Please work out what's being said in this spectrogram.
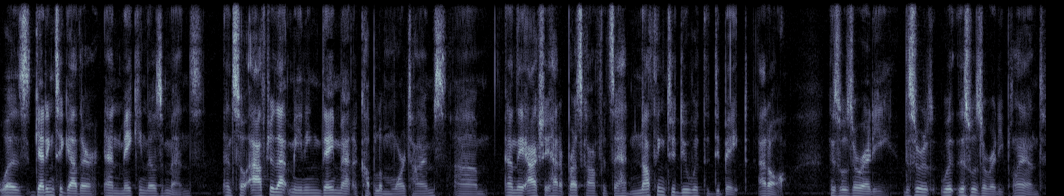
was getting together and making those amends. And so after that meeting, they met a couple of more times, um, and they actually had a press conference that had nothing to do with the debate at all. This was already this was this was already planned,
